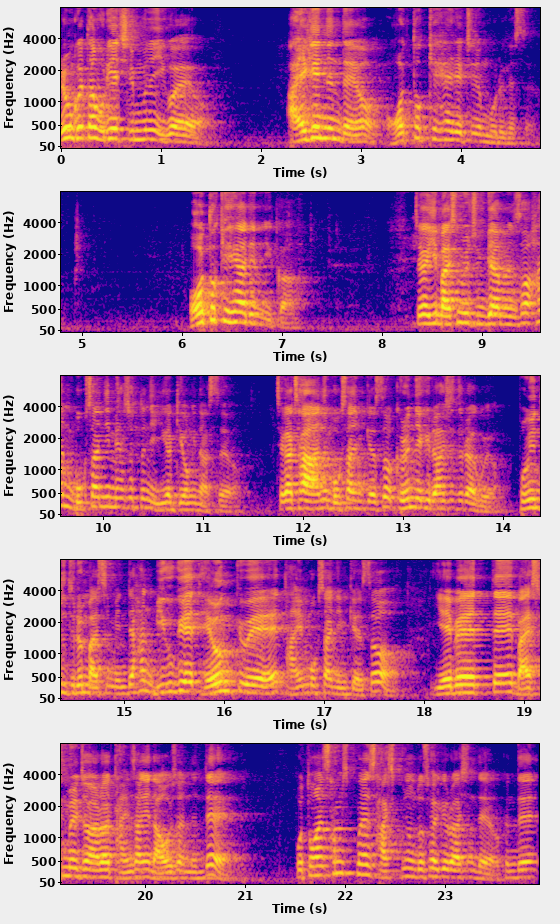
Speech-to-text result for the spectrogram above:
여러분 그렇다면 우리의 질문은 이거예요. 알겠는데요. 어떻게 해야 될지는 모르겠어요. 어떻게 해야 됩니까? 제가 이 말씀을 준비하면서 한 목사님이 하셨던 얘기가 기억이 났어요. 제가 잘 아는 목사님께서 그런 얘기를 하시더라고요. 본인도 들은 말씀인데 한 미국의 대형 교회의 담임 목사님께서 예배 때 말씀을 전하러 단상에 나오셨는데 보통 한 30분에서 40분 정도 설교를 하신대요. 근데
